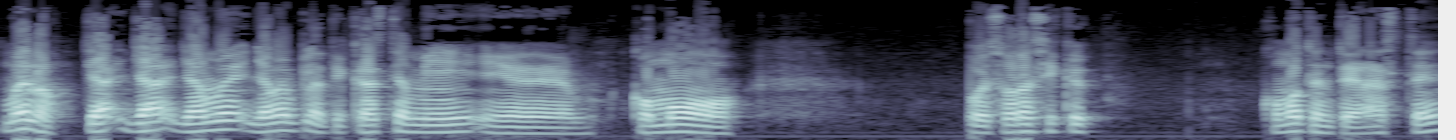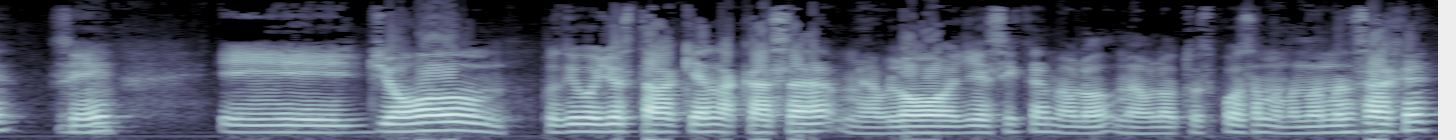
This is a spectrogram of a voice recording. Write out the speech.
bueno, ya, ya, ya me, ya me platicaste a mí eh, cómo, pues ahora sí que, cómo te enteraste, ¿sí? Ujú. Y yo, pues digo, yo estaba aquí en la casa, me habló Jessica, me habló, me habló tu esposa, me mandó un mensaje,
